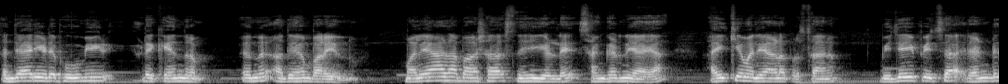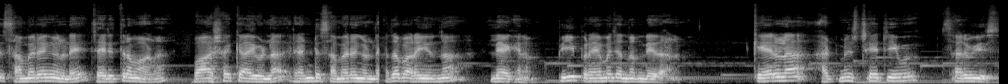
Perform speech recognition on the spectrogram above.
സഞ്ചാരിയുടെ ഭൂമിയുടെ കേന്ദ്രം എന്ന് അദ്ദേഹം പറയുന്നു. മലയാള ഭാഷാ സ്നേഹികളുടെ സംഘടനയായ ഐക്യ മലയാള പ്രസ്ഥാനം വിജയിപ്പിച്ച രണ്ട് സമരങ്ങളുടെ ചരിത്രമാണ് ഭാഷയ്ക്കായുള്ള രണ്ട് സമരങ്ങളുടെ കഥ പറയുന്ന ലേഖനം പി പ്രേമചന്ദ്രന്റേതാണ് Kerala administrative service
